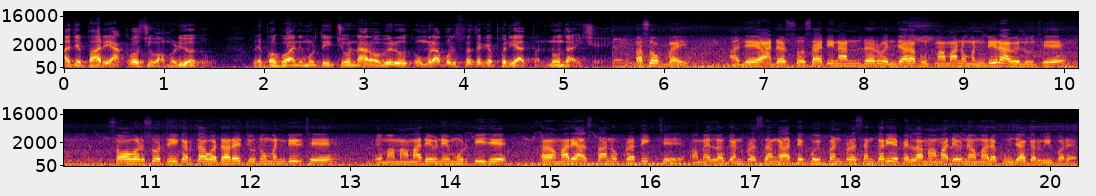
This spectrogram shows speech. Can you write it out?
આજે ભારે આક્રોશ જોવા મળ્યો હતો. અને ભગવાનની મૂર્તિ ચોરનારો વિરુદ્ધ ઉમરા પોલીસ મથકે ફરિયાદ પણ નોંધાઈ છે. અશોકભાઈ, આજે આદર્શ સોસાયટીના અંદર વંજારા ભૂતમામાનું મંદિર આવેલું છે. સો વર્ષોથી કરતાં વધારે જૂનું મંદિર છે. એમાં મામાદેવની મૂર્તિ છે. આ અમારી આસ્થાનું પ્રતીક છે. અમે લગ્ન પ્રસંગ આતે કોઈ પણ પ્રસંગ કરીએ, પહેલાં મામાદેવને અમારે પૂજા કરવી પડે.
